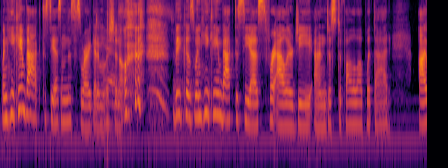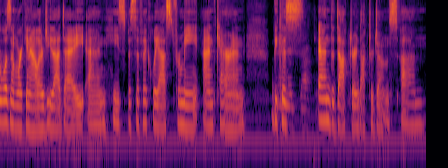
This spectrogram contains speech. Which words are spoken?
when he came back to see us, and this is where I get emotional, yes. because when he came back to see us for allergy and just to follow up with that, I wasn't working allergy that day, and he specifically asked for me and Karen because and, and the doctor and Dr. Jones um,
